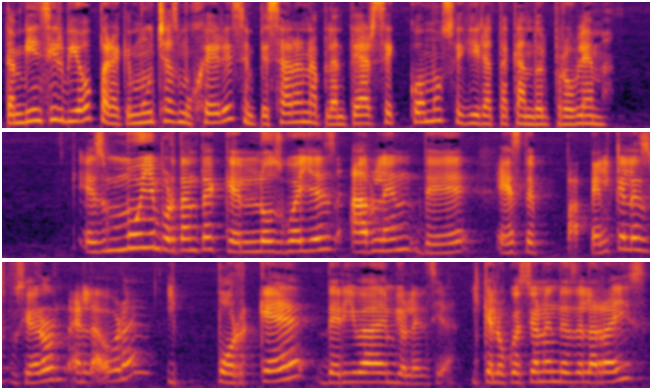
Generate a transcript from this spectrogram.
También sirvió para que muchas mujeres empezaran a plantearse cómo seguir atacando el problema. Es muy importante que los güeyes hablen de este papel que les pusieron en la obra y por qué deriva en violencia y que lo cuestionen desde la raíz.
